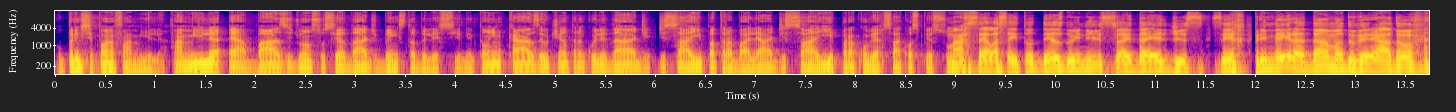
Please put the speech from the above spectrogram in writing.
O principal é a família. Família é a base de uma sociedade bem estabelecida. Então, em casa, eu tinha tranquilidade de sair para trabalhar, de sair para conversar com as pessoas. Marcela aceitou desde o início a ideia de ser primeira dama do vereador?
